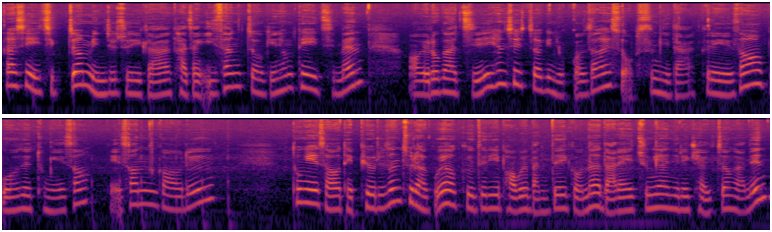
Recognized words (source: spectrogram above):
사실 이 직접 민주주의가 가장 이상적인 형태이지만 어, 여러 가지 현실적인 요건상 할 수 없습니다. 그래서 무엇을 통해서 네, 선거를 통해서 대표를 선출하고요. 그들이 법을 만들거나 나라의 중요한 일을 결정하는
